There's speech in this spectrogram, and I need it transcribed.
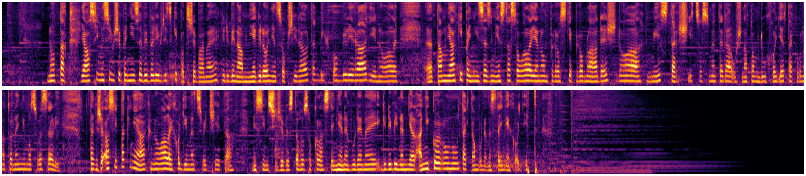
No tak já si myslím, že peníze by byly vždycky potřeba, ne? Kdyby nám někdo něco přidal, tak bychom byli rádi, no ale eh, tam nějaký peníze z města jsou, ale jenom prostě pro mládež, no a my starší, co jsme teda už na tom důchodě, tak ono to není moc veselý. Takže asi tak nějak, no ale chodíme cvičit a myslím si, že bez toho Sokola stejně nebudeme, kdyby neměl ani korunu, tak tam budeme stejně chodit.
